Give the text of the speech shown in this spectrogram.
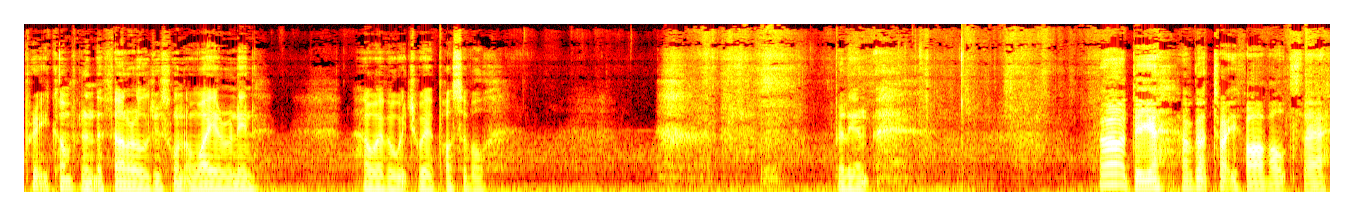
pretty confident the fella will just want a wire running however which way possible. Brilliant. Oh dear, I've got 24 volts there.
